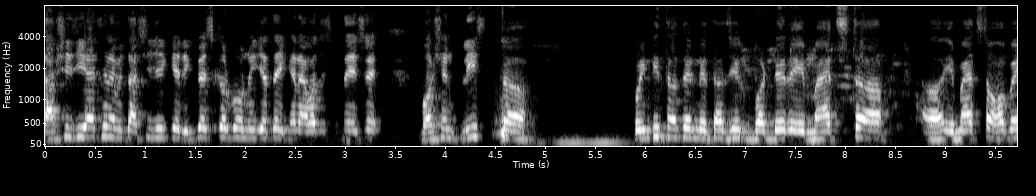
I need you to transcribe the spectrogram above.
তাসিজি আছেন, আমি তাসিজিকে রিকোয়েস্ট করব, উনি যাতে এখানে আমাদের সাথে এসে বসেন প্লিজ টোয়েন্টি থার্ডের নেতাজির বার্থডের এই ম্যাচটা এই ম্যাচটা হবে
